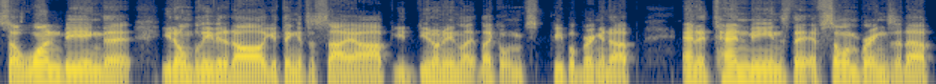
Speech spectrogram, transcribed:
So one being that you don't believe it at all, you think it's a psyop, you, you don't even like like when people bring it up, and a ten means that if someone brings it up,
